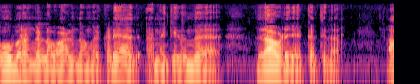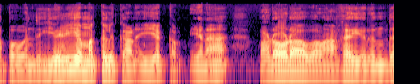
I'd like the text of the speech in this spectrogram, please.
கோபுரங்களில் வாழ்ந்தவங்க கிடையாது. அன்றைக்கி இருந்த திராவிட இயக்கத்தினர். அப்போ வந்து எளிய மக்களுக்கான இயக்கம். ஏன்னா படோடாவாக இருந்த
